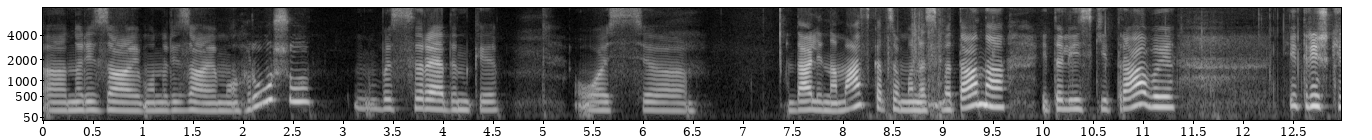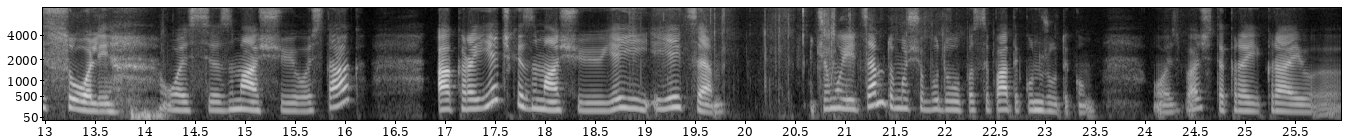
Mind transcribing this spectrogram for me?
Е, Нарізаємо, нарізаємо грушу без серединки. Ось. Далі намазка. Це в мене сметана, італійські трави і трішки солі. Ось змащую ось так. А краєчки змащую яй- яйцем. Чому яйцем? Тому що буду посипати кунжутиком. Ось, бачите, край, краю е,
